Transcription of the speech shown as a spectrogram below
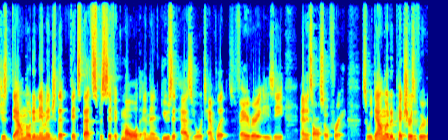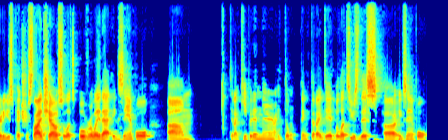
Just download an image that fits that specific mold and then use it as your template. It's very, very easy and it's also free. So we downloaded pictures if we were going to use a picture slideshow. So let's overlay that example um, did I keep it in there? I don't think that I did, but let's use this uh, example.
